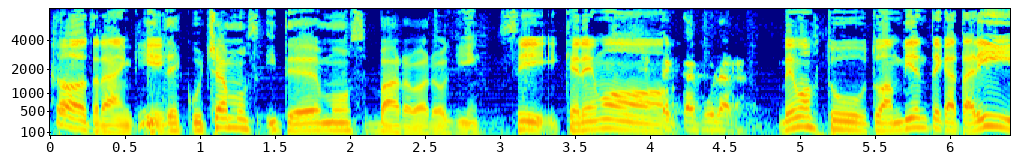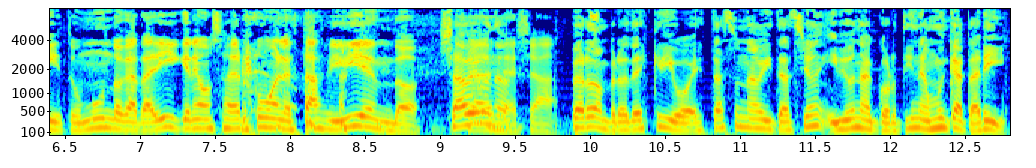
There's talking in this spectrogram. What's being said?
Todo tranquilo. Y te escuchamos y te vemos bárbaro aquí. Sí, queremos... Espectacular. Vemos tu, tu ambiente catarí, tu mundo catarí, queremos saber cómo lo estás viviendo. ya veo una... Perdón, pero te escribo, estás en una habitación y veo una cortina muy catarí.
